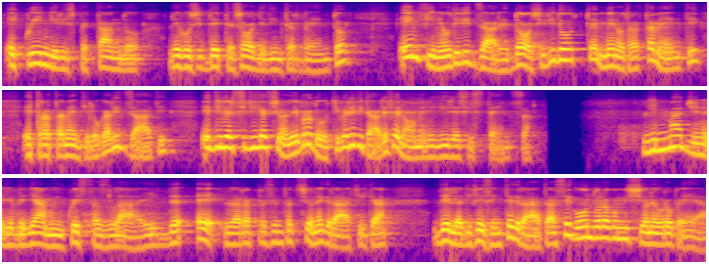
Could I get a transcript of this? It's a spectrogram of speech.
e quindi rispettando le cosiddette soglie di intervento e infine utilizzare dosi ridotte, meno trattamenti e trattamenti localizzati e diversificazione dei prodotti per evitare fenomeni di resistenza. L'immagine che vediamo in questa slide è la rappresentazione grafica della difesa integrata secondo la Commissione europea.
